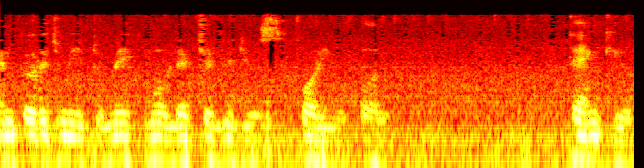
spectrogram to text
encourage me to make more lecture videos for you all. Thank you.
